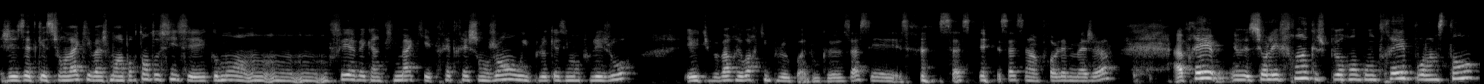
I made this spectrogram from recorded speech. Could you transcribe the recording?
J'ai cette question-là qui est vachement importante aussi. C'est comment on, on fait avec un climat qui est très, très changeant, où il pleut quasiment tous les jours et tu peux pas prévoir qu'il pleut. Quoi. Donc ça, c'est ça, c'est un problème majeur. Après, sur les freins que je peux rencontrer, pour l'instant,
